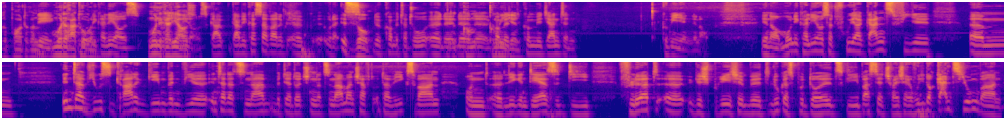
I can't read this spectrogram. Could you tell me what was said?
Reporterin, Nee, Moderatorin. Monika Liehaus. Monika Liehaus. Gab- Gabi Köster war äh, oder ist So. eine Kommentator, äh, eine, eine Comedian. Comedian. Komödiantin. Comedian, genau. Genau. Monika Liehaus hat früher ganz viel ähm, Interviews gerade gegeben, wenn wir international mit der deutschen Nationalmannschaft unterwegs waren. Und äh, legendär sind die Flirt-Gespräche mit Lukas Podolski, Bastian Schweinsteiger, wo die noch ganz jung waren.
